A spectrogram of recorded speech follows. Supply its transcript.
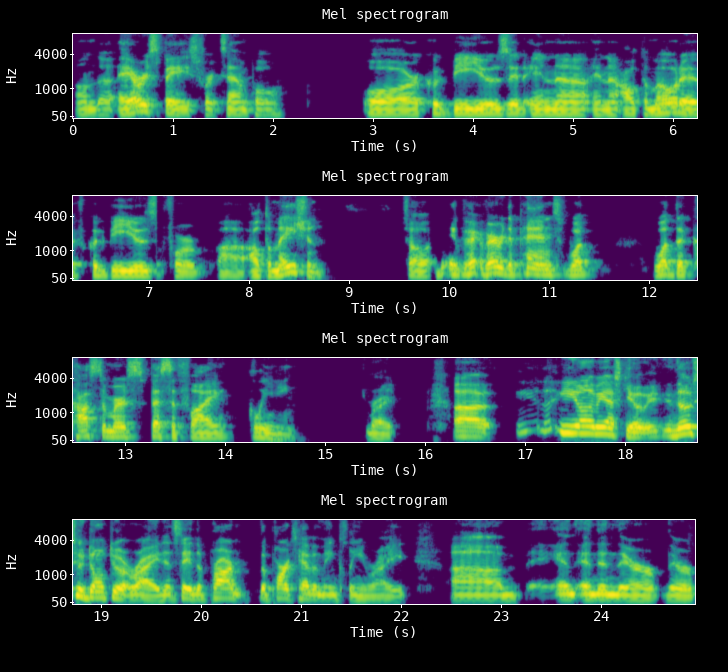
on the aerospace, for example, or could be used in uh, in automotive. Could be used for uh, automation. So it very depends what what the customers specify cleaning. Right. Uh, you know, let me ask you: those who don't do it right and say the part the parts haven't been cleaned right, um, and and then they're they're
